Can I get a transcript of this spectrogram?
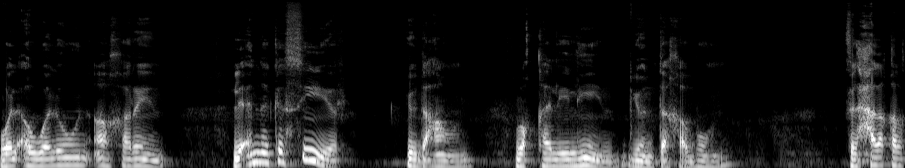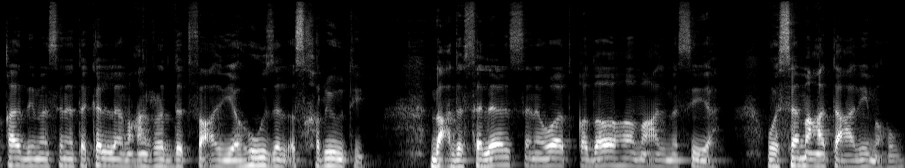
والأولون آخرين لأن كثير يدعون وقليلين ينتخبون. في الحلقة القادمة سنتكلم عن ردة فعل يهوذا الإسخريوطي بعد ثلاث سنوات قضاها مع المسيح وسمع تعليمه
